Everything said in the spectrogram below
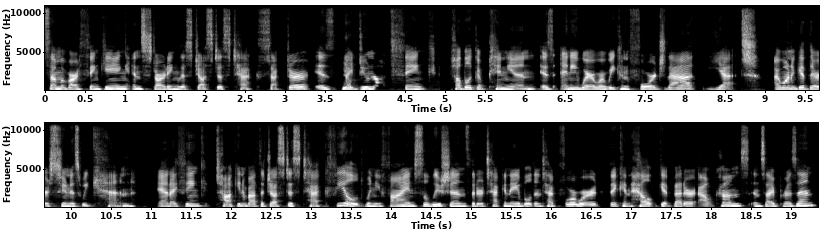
some of our thinking in starting this justice tech sector is yep. I do not think public opinion is anywhere where we can forge that yet. I want to get there as soon as we can. And I think talking about the justice tech field, when you find solutions that are tech enabled and tech forward that can help get better outcomes inside prison,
